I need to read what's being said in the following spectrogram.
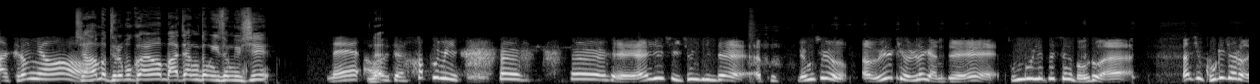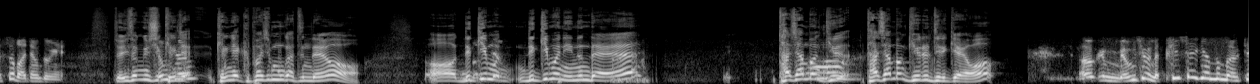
아, 그럼요. 자, 한번 들어볼까요? 마장동 이성균 씨. 네, 네. 어, 네, 하품이, 어, 어, 예, 아저씨 이성민인데, 아, 명수, 아, 왜 이렇게 연락이 안 돼? 봉골레 패스나 먹으러 와. 나 지금 고기 사러 왔어, 마장동에. 저 이성균 씨 여보세요? 굉장히, 굉장히 급하신 분 같은데요. 어, 느낌은, 느낌은 있는데. 다시 한번 기회, 다시 한 번 기회를 드릴게요. 어, 그럼 명수, 나 필살기 한 번만 할게.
